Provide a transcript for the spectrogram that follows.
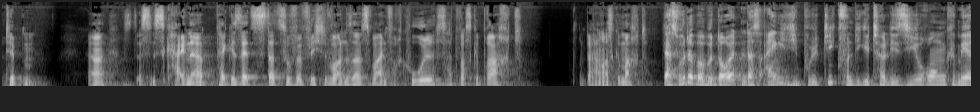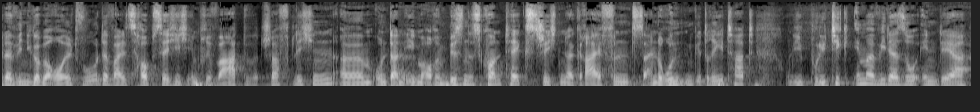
tippen. Ja, das ist keiner per Gesetz dazu verpflichtet worden, sondern es war einfach cool, es hat was gebracht. Und dann haben wir es gemacht. Das würde aber bedeuten, dass eigentlich die Politik von Digitalisierung mehr oder weniger überrollt wurde, weil es hauptsächlich im privatwirtschaftlichen ähm, und dann eben auch im Business-Kontext schlicht und ergreifend seine Runden gedreht hat und die Politik immer wieder so in der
